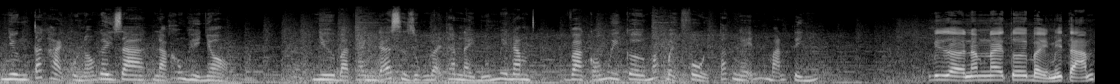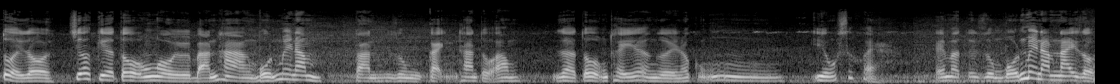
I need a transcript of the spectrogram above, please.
Nhưng tác hại của nó gây ra là không hề nhỏ. Như bà Thanh đã sử dụng loại than này 40 năm và có nguy cơ mắc bệnh phổi tắc nghẽn mãn tính. Bây giờ năm nay tôi 78 tuổi rồi. Trước kia tôi cũng ngồi bán hàng 40 năm, toàn dùng cạnh than tổ ong. Giờ tôi cũng thấy là người nó cũng yếu sức khỏe. Thế mà tôi dùng 40 năm nay rồi.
